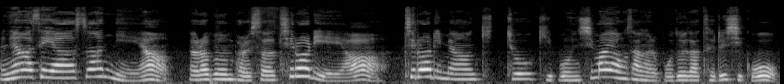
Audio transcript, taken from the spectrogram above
안녕하세요, 수언니예요. 여러분 벌써 7월이에요. 7월이면 기초, 기본, 심화 영상을 모두 다 들으시고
